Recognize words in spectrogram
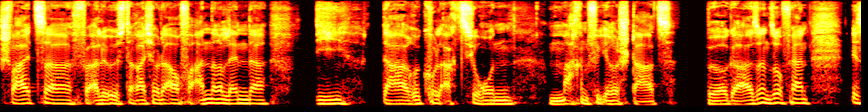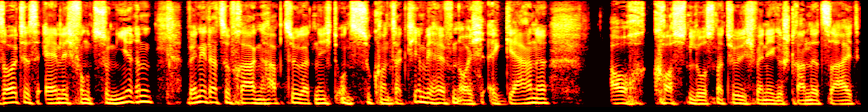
Schweizer, für alle Österreicher oder auch für andere Länder, die da Rückholaktionen machen für ihre Staatsbürger. Also insofern sollte es ähnlich funktionieren. Wenn ihr dazu Fragen habt, zögert nicht, uns zu kontaktieren. Wir helfen euch gerne auch kostenlos natürlich, wenn ihr gestrandet seid,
